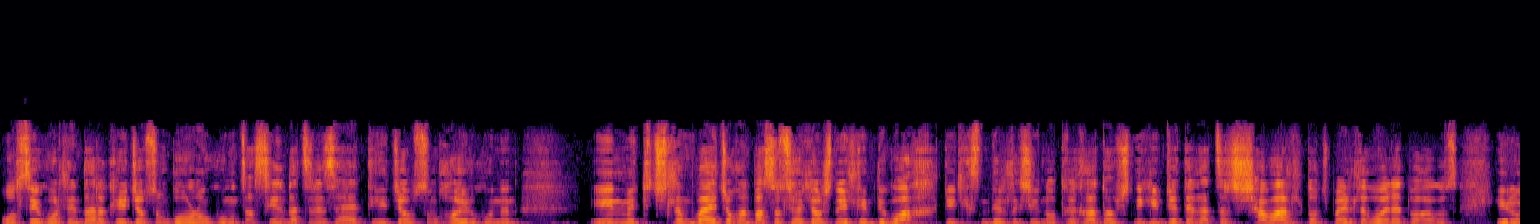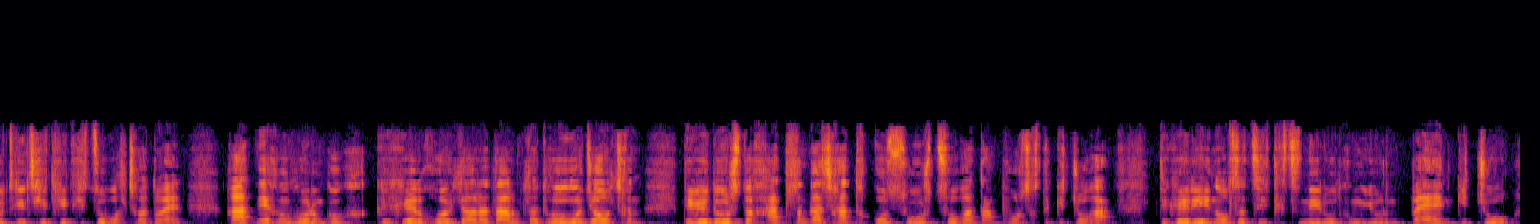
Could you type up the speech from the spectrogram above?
Улсын хурлын дарга хийж явсан 3 хүн, засгийн газрын сайд хийж явсан 2 хүн нь Энэ мэтчлэн байж байгаа нь бас солиорч нэлтэмдэг бах. Дэлгэсэн тэрлэг шиг нутгийнхаа товчны хэмжээтэй газар шаваарлуулж барилга бариад байгааг ус эрүүд гэлж хит хит хэцүү болцоход байна. Гадныхан хөрөнгө гэхээр хуйлаараа дарамтлаа төөгөөж явуулчих нь. Тэгээд өөртөө хадлангааж хадахгүй сүрт суугаа дампуурчдаг гэж байгаа. Тэгэхээр энэ улсад сэтгцэн эрүүд хүн юу нь байна гэж юу?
